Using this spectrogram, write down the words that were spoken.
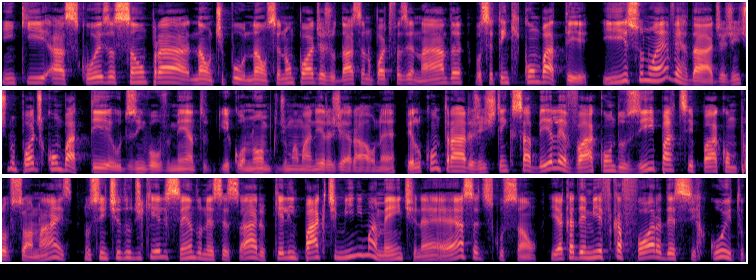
em que as coisas são para. Não, tipo, não, você não pode ajudar, você não pode fazer nada, você tem que combater. E isso não é verdade. A gente não pode combater o desenvolvimento econômico de uma maneira geral, né? Pelo contrário, a gente tem que saber levar, conduzir e participar como profissionais no sentido de que ele sendo necessário, que ele impacte minimamente, né? É essa discussão. E a academia fica fora desse circuito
